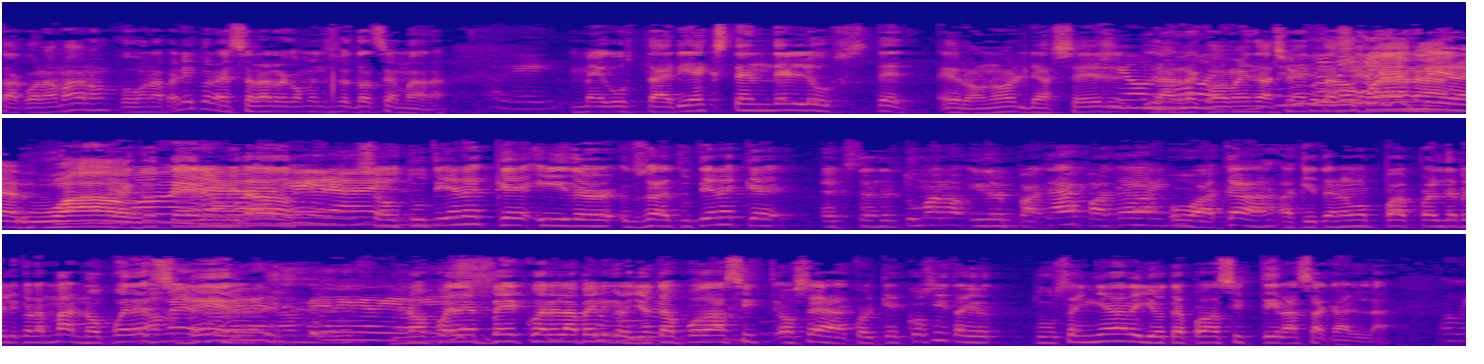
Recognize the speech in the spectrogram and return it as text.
saco la mano, cojo una película y se la recomendación esta semana. Ok. Me gustaría extenderle a usted el honor de hacer Qué la honor. recomendación esta No semana. mirar. Wow. El mirar, mirar. So, tú tienes que either, o sea, tú tienes que extender tu mano either para acá, para acá Ok. o acá. Aquí tenemos un par, de películas más. No puedes No ver, no no puedes ver cuál es la película. Yo te puedo asistir, o sea, cualquier cosita, yo, tú señales y yo te puedo asistir a sacarla. Ok.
